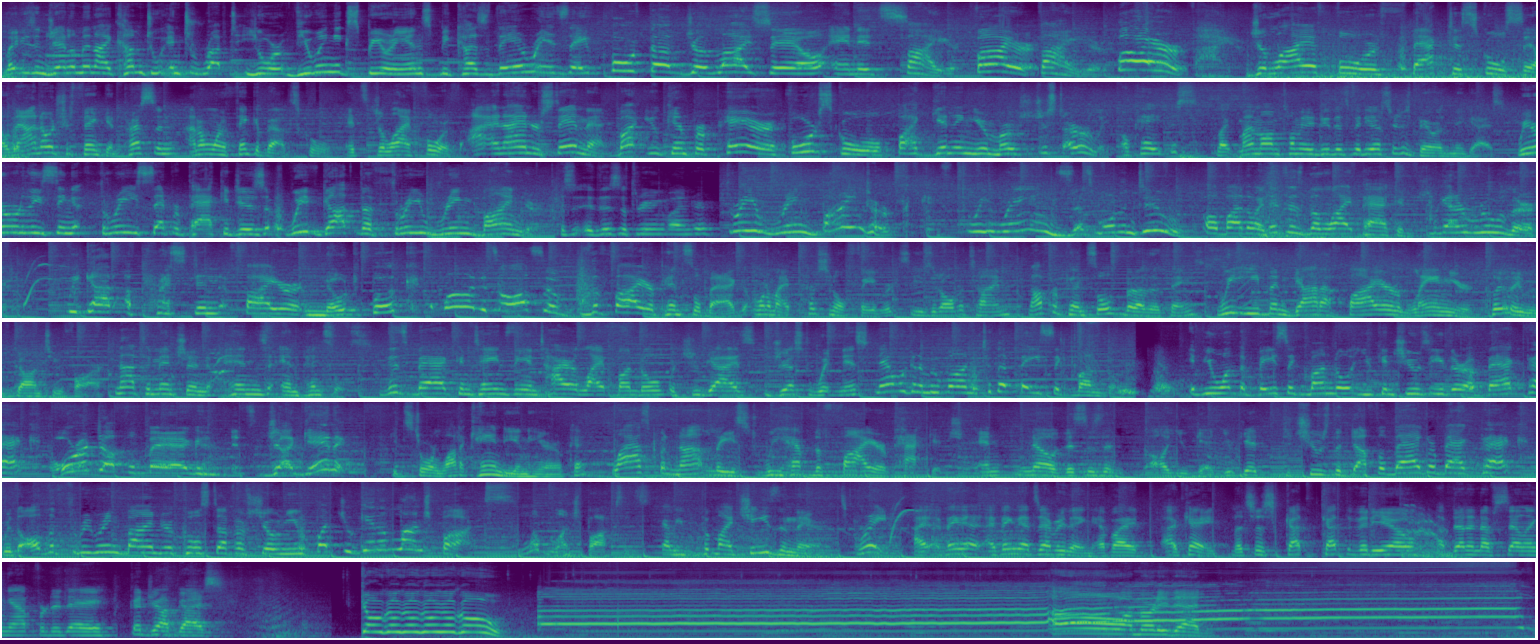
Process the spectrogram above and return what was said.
Ladies and gentlemen, I come to interrupt your viewing experience because there is a 4th of July sale and it's fire. Fire! Fire! Fire! Fire! July 4th, back to school sale. Now, I know what you're thinking. Preston, I don't want to think about school. It's July 4th. I, and I understand that. But you can prepare for school by getting your merch just early, okay? This, like, my mom told me to do this video, so just bear with me, guys. We are releasing three separate packages. We've got the three ring binder. Is, is this a three ring binder? Three ring binder. Three rings. That's more than two. Oh, by the way, this is the light package. We got a ruler. We got a Preston Fire notebook. Come on, it's awesome. The Fire pencil bag, one of my personal favorites. Use it all the time. Not for pencils, but other things. We even got a Fire lanyard. Clearly, we've gone too far. Not to mention pens and pencils. This bag contains the entire light bundle, which you guys just witnessed. Now we're gonna move on to the basic bundle. If you want the basic bundle, you can choose either a backpack or a duffel bag. It's gigantic. Can store a lot of candy in here, okay? Last but not least, we have the fire package. And no, this isn't all you get. You get to choose the duffel bag or backpack with all the three ring binder, cool stuff I've shown you, but you get a lunchbox. Love lunchboxes. I mean, put my cheese in there. It's great. I, I think I think that's everything. Have I? Okay, let's just cut cut the video. I've done enough selling out for today. Good job, guys. Go go go go go go! Oh, I'm already dead.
